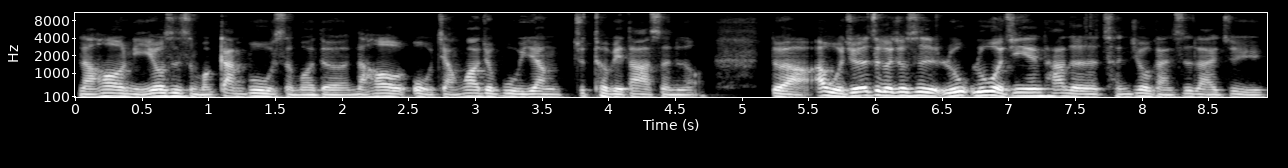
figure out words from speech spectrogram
然后你又是什么干部什么的，然后哦讲话就不一样，就特别大声了，对啊啊，我觉得这个就是如如果今天他的成就感是来自于。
